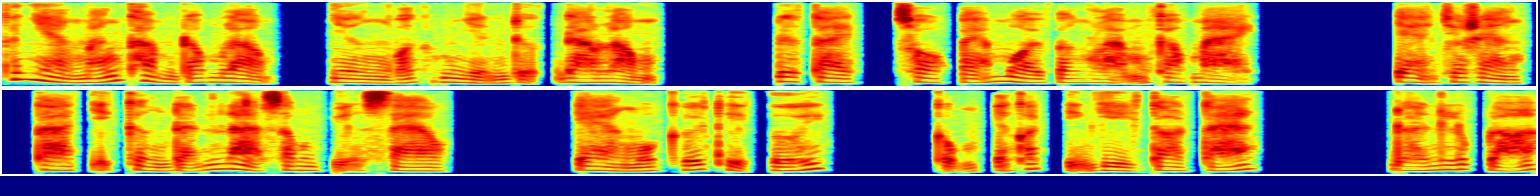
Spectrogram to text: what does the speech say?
Thất nhàng mắng thầm trong lòng, nhưng vẫn không nhịn được đau lòng. Đưa tay xô khỏe môi vân lẩm cao mại. Chàng cho rằng ta chỉ cần đánh là xong chuyện sao. Chàng muốn cưới thì cưới, cũng chẳng có chuyện gì to tán. Đến lúc đó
